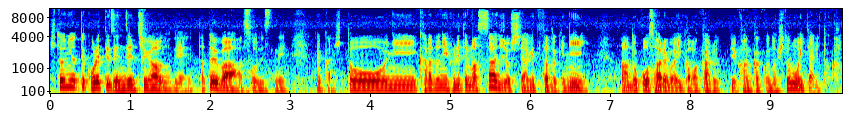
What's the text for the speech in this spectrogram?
人によってこれって全然違うので例えばそうですねなんか人に体に触れてマッサージをしてあげてた時にあどこを触ればいいか分かるっていう感覚の人もいたりとか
